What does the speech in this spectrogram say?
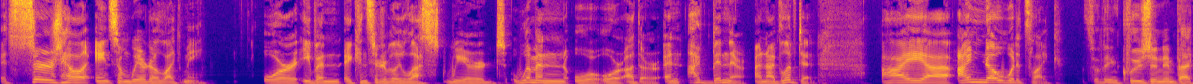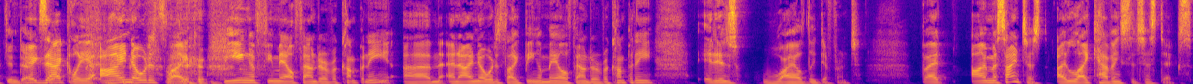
it's Serge Hella ain't some weirdo like me, or even a considerably less weird woman or, or other. And I've been there and I've lived it. I, uh, I know what it's like. So the inclusion impact index. Exactly. Yeah. I know what it's like being a female founder of a company, um, and I know what it's like being a male founder of a company. It is wildly different. But I'm a scientist. I like having statistics.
